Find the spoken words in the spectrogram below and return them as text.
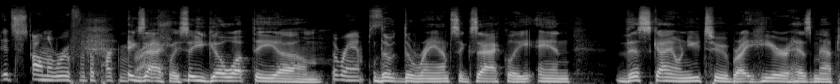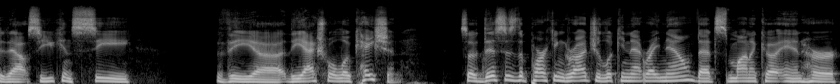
It's on the roof of the parking garage. exactly. So you go up the um The ramps. the the ramps exactly, and this guy on YouTube right here has mapped it out, so you can see the uh, the actual location. So this is the parking garage you're looking at right now. That's Monica and her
